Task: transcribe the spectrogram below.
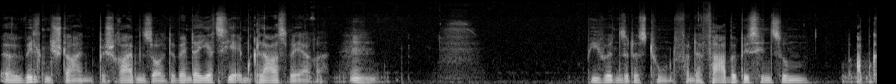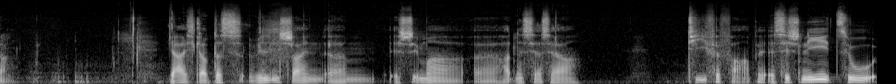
äh, Wildenstein beschreiben sollte, wenn der jetzt hier im Glas wäre, mhm. wie würden Sie das tun? Von der Farbe bis hin zum Abgang? Ja, ich glaube, das Wildenstein ähm, ist immer, äh, hat eine sehr, sehr tiefe Farbe. Es ist nie zu,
